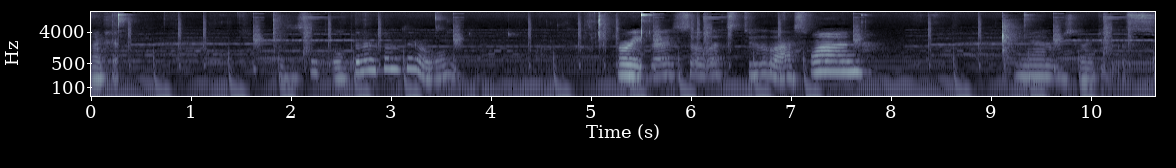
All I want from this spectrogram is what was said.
Okay. Is this like open or something or what? Alright guys, so let's do the last one. And I'm just gonna do this.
